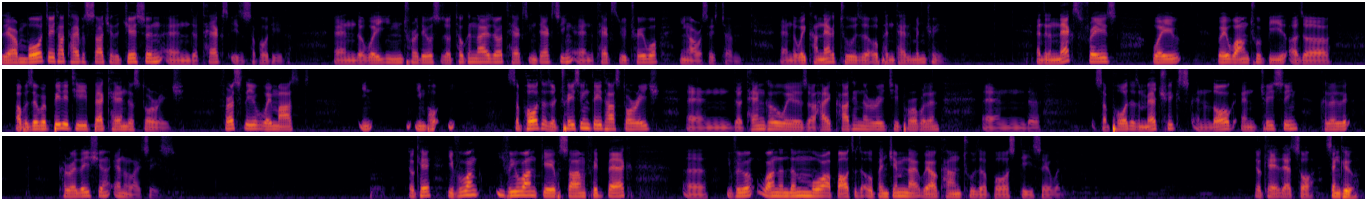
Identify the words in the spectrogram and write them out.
there are more data types such as JSON and text is supported. And we introduce the tokenizer text indexing and text retrieval in our system. And we connect to the open telemetry. And the next phase, we, we want to be uh, the observability backend storage. Firstly, we must in, support the tracing data storage and the tackle with a high cardinality problem and uh, support the metrics and log and tracing correlation analysis. Okay, if one if you want to give some feedback, uh, if you want to learn more about the Open OpenGemini, welcome to the BOSS D7. Okay, that's all. Thank you.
